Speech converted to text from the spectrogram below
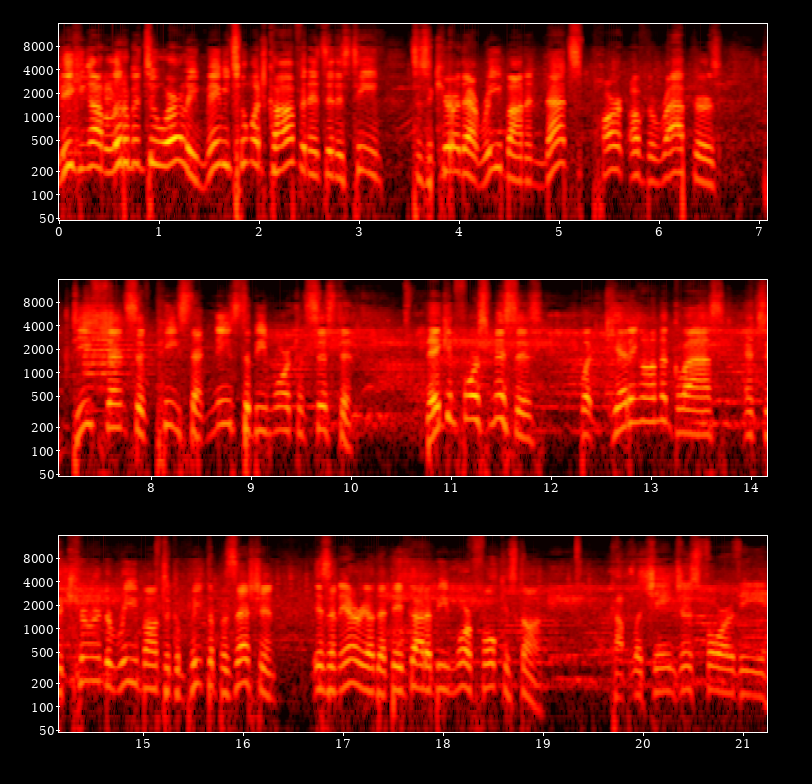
leaking out a little bit too early, maybe too much confidence in his team to secure that rebound. And that's part of the Raptors' defensive piece that needs to be more consistent. They can force misses, but getting on the glass and securing the rebound to complete the possession is an area that they've got to be more focused on. Couple of changes for the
